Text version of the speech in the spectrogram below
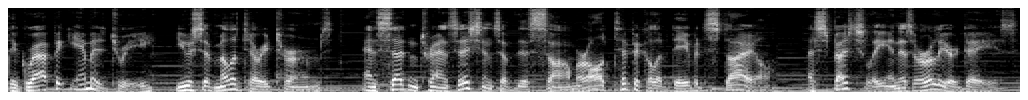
The graphic imagery, use of military terms, and sudden transitions of this psalm are all typical of David's style, especially in his earlier days.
